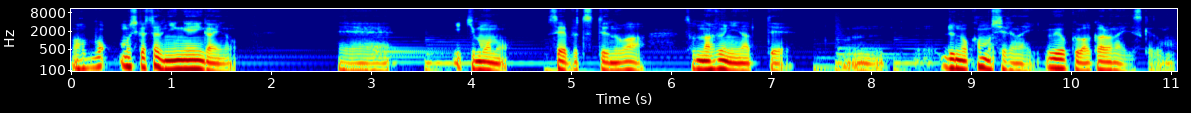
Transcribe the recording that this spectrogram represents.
まあ、ももしかしたら人間以外の、えー、生き物生物っていうのはそんな風になって、うん、るのかもしれない。よくわからないですけども。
